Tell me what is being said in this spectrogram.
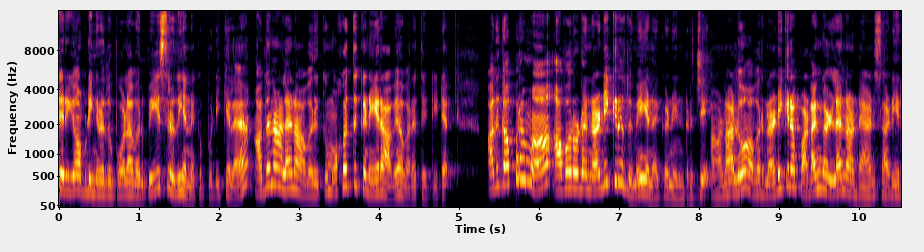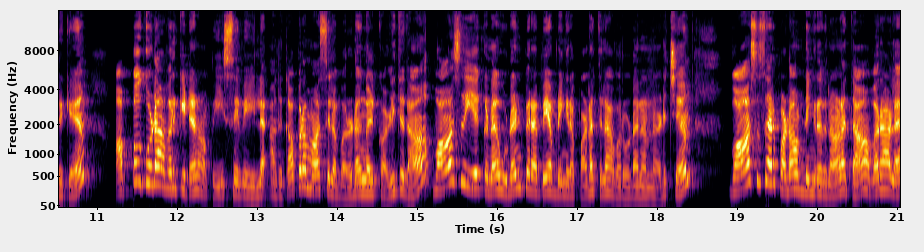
தெரியும் அப்படிங்கிறது போல் அவர் பேசுகிறது எனக்கு பிடிக்கல. அதனால் நான் அவருக்கு முகத்துக்கு நேராகவே அவரை திட்டிட்டேன். அதுக்கப்புறமா அவரோட நடிக்கிறதுமே எனக்கு நின்றுச்சு. ஆனாலும் அவர் நடிக்கிற படங்களில் நான் டான்ஸ் ஆடியிருக்கேன் அப்போ கூட அவர்கிட்ட நான் பேசவே இல்லை. அதுக்கப்புறமா சில வருடங்கள் கழித்து தான் வாசு இயக்குன உடன்பிறப்பே அப்படிங்கிற படத்தில் அவரோட நான் நடித்தேன் வாசு சார் படம் அப்படிங்கிறதுனால தான் அவரால்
